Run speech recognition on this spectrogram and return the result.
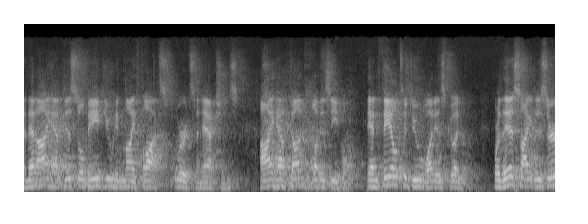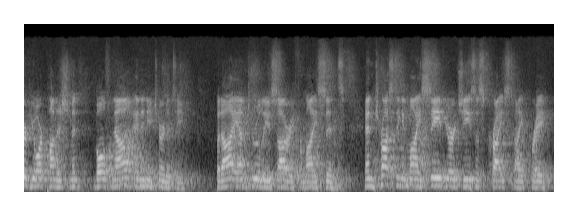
and that I have disobeyed you in my thoughts, words, and actions. I have done what is evil, and failed to do what is good. For this I deserve your punishment, both now and in eternity. But I am truly sorry for my sins, and trusting in my Savior Jesus Christ, I pray,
